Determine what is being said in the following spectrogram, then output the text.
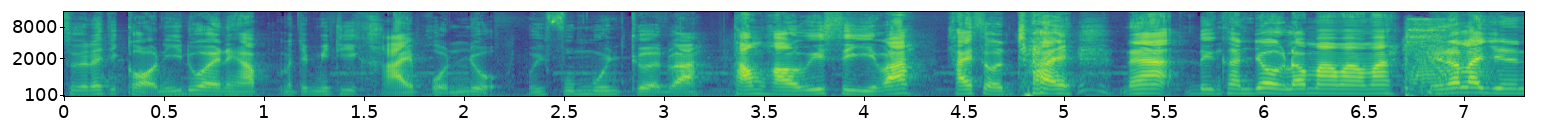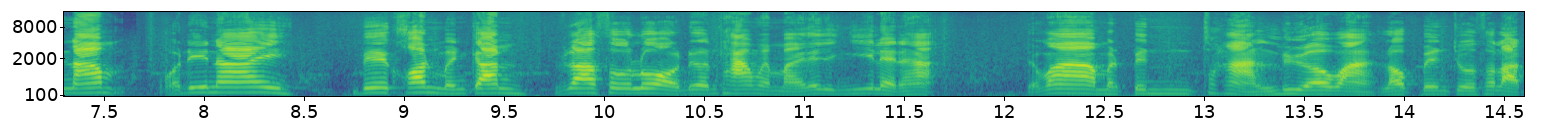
ซื้อได้ที่เกาะนี้ด้วยนะครับมันจะมีที่ขายผลอยู่อุ้ยฟูมูลเกิดว่ะทำเผาวีสีปะใครสนใจนะฮะดึงคันโยกแล้วมามามาเห็นอะไรอยู่ในน้ำสวัสดีนายเบคอนเหมือนกันเวลาโซโล่ออกเดินทางใหม่ๆก็อย่างนี้เลยนะฮะแต่ว่ามันเป็นทหารเรือว่ะ เราเป็นโจรสลัด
